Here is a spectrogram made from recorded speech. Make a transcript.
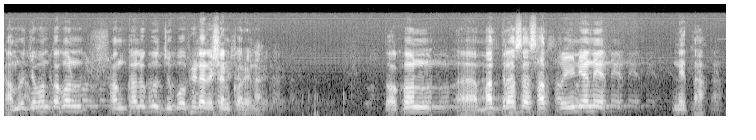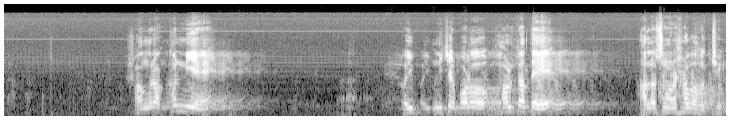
কামরুজ্জামান তখন সংখ্যালঘু যুব ফেডারেশন করে না। তখন মাদ্রাসা ছাত্র ইউনিয়নের নেতা। সংরক্ষণ নিয়ে ওই নিচের বড় হলটাতে আলোচনা সভা হচ্ছিল।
